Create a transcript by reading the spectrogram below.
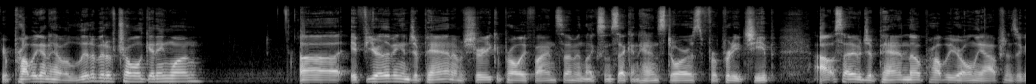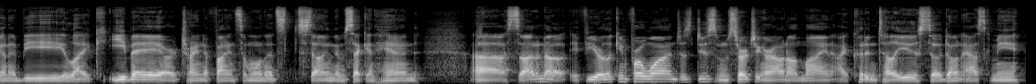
you're probably going to have a little bit of trouble getting one. Uh, if you're living in Japan, I'm sure you could probably find some in like some secondhand stores for pretty cheap. Outside of Japan though, probably your only options are to be like eBay or trying to find someone that's selling them secondhand. Uh, so I don't know, if you're looking for one, just do some searching around online. I couldn't tell you, so don't ask me.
